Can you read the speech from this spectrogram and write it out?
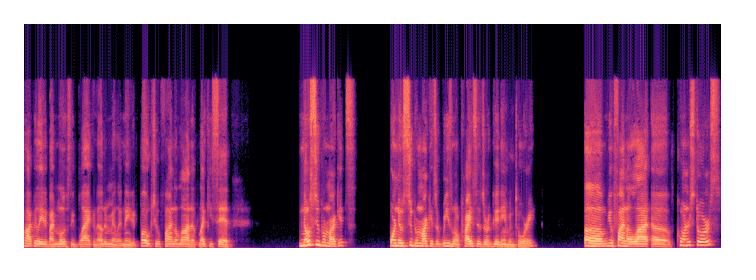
populated by mostly black and other melanated folks, you'll find a lot of, like you said, no supermarkets or no supermarkets at reasonable prices or good inventory. Um, you'll find a lot of corner stores,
